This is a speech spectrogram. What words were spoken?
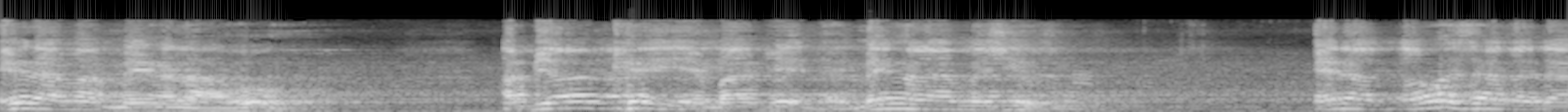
အဲ့ဒါမှမင်္ဂလာကိုအပြောခဲ့ရင်ဘာဖြစ်လဲမင်္ဂလာမရှိဘူးအဲ့တော့သောဝသတ္တာ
